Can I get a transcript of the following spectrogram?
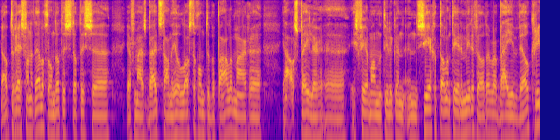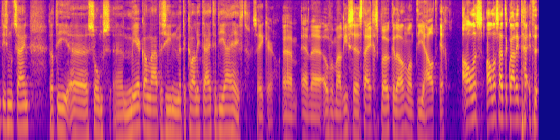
ja, op de rest van het elftal? Dat is, dat is ja, voor mij als buitenstaander heel lastig om te bepalen. Maar ja, als speler uh, is Veerman natuurlijk een, een zeer getalenteerde middenvelder. Waarbij je wel kritisch moet zijn dat hij uh, soms uh, meer kan laten zien met de kwaliteiten die hij heeft. Zeker. Um, en over Maurice Stijn gesproken dan, want die haalt echt alles, alles uit de kwaliteiten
